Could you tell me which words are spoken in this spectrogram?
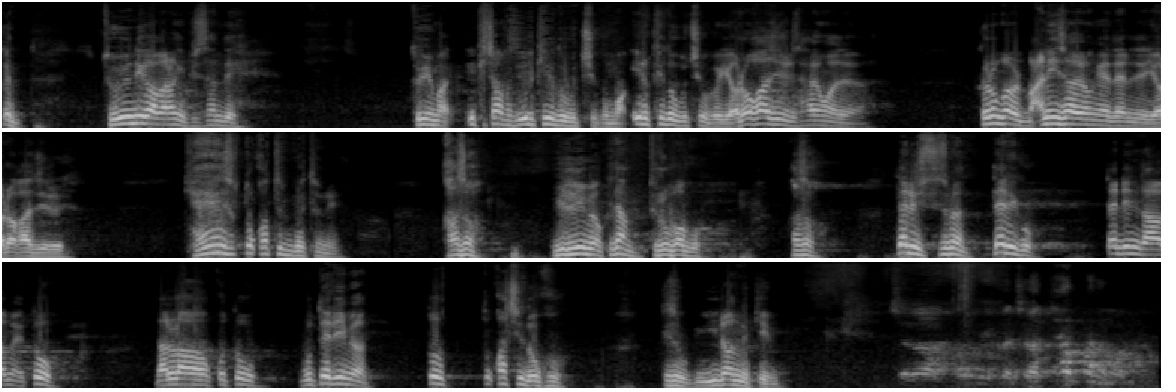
그 도윤이가 말한 게 비슷한데 도윤이 막 이렇게 잡아서 이렇게도 붙이고 막 이렇게도 붙이고 막 여러 가지를 사용하잖아요 그런 걸 많이 사용해야 되는데 여러 가지를 계속 똑같은 패턴이에요 가서 밀리면 그냥 들어가고 가서 때릴 수 있으면 때리고 때린 다음에 또 날라가고 또 못 때리면 또 똑같이 놓고 계속 이런 느낌 제가 해보니까 제가 타협하는 것 같아요.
